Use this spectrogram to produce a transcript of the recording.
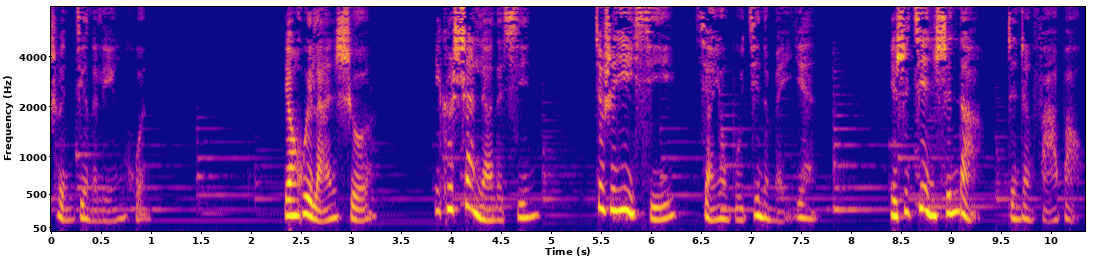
纯净的灵魂。梁慧兰说：“一颗善良的心，就是一席享用不尽的美宴，也是健身的真正法宝。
